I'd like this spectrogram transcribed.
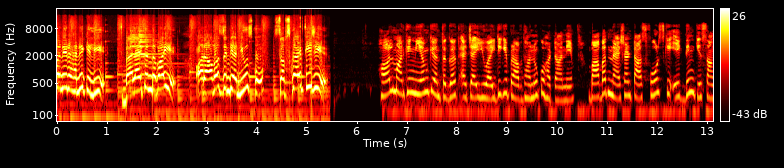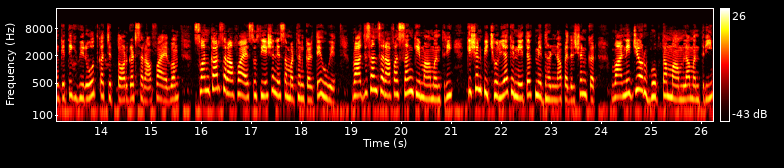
बने रहने के लिए बेल आइकन दबाइए और आवाज़ इंडिया न्यूज़ को सब्सक्राइब कीजिए। हॉल मार्किंग नियम के अंतर्गत एचआईयूआईडी के प्रावधानों को हटाने, बाबत नेशनल टास्क फोर्स के एक दिन के सांकेतिक विरोध का चित्तौड़गढ़ सराफा एवं स्वर्णकार सराफा एसोसिएशन ने समर्थन करते हुए राजस्थान सराफा संघ के महामंत्री किशन पिछोलिया के नेतृत्व में धरना प्रदर्शन कर वाणिज्य और उपभोक्ता मामला मंत्री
